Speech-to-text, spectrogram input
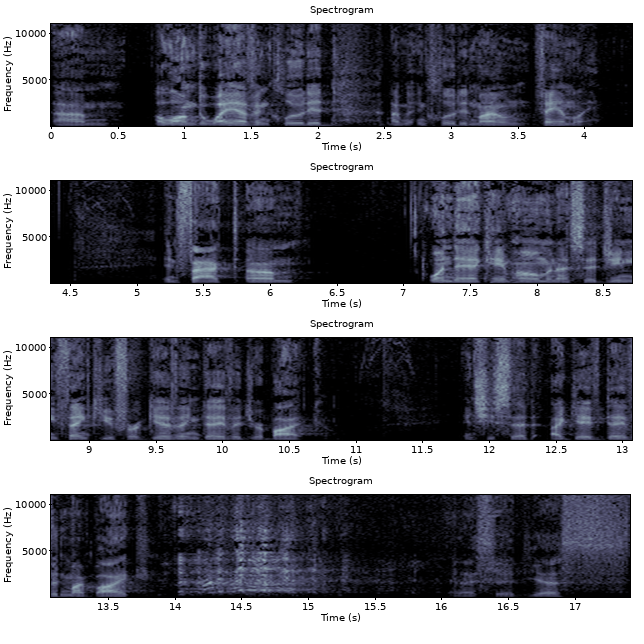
Um, along the way, I've included, I've included my own family. In fact, um, one day I came home and I said, Jeannie, thank you for giving David your bike. And she said, I gave David my bike? and I said, Yes,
